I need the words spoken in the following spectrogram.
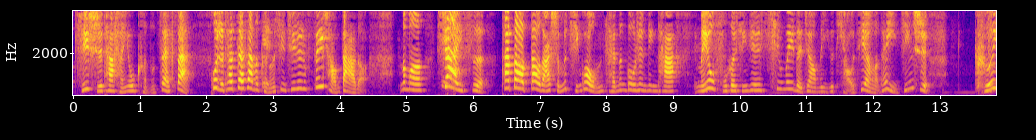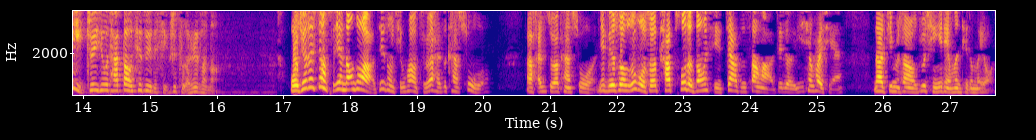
其实他很有可能再犯，或者他再犯的可能性其实是非常大的。那么下一次他到到达什么情况，我们才能够认定他没有符合情节轻微的这样的一个条件了？他已经是可以追究他盗窃罪的刑事责任了呢？我觉得像实践当中啊，这种情况主要还是看数额。啊，还是主要看数额。你比如说，如果说他偷的东西价值上了这个一千块钱，那基本上入侵一点问题都没有了。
